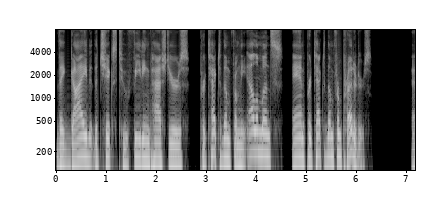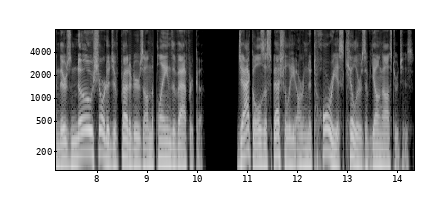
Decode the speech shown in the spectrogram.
They guide the chicks to feeding pastures, protect them from the elements, and protect them from predators. And there's no shortage of predators on the plains of Africa. Jackals, especially, are notorious killers of young ostriches.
